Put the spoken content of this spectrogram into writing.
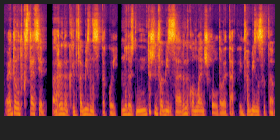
Это вот, кстати, рынок инфобизнеса такой. Ну, то есть не то, что инфобизнеса, а рынок онлайн-школ. Давай так. Инфобизнес это,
